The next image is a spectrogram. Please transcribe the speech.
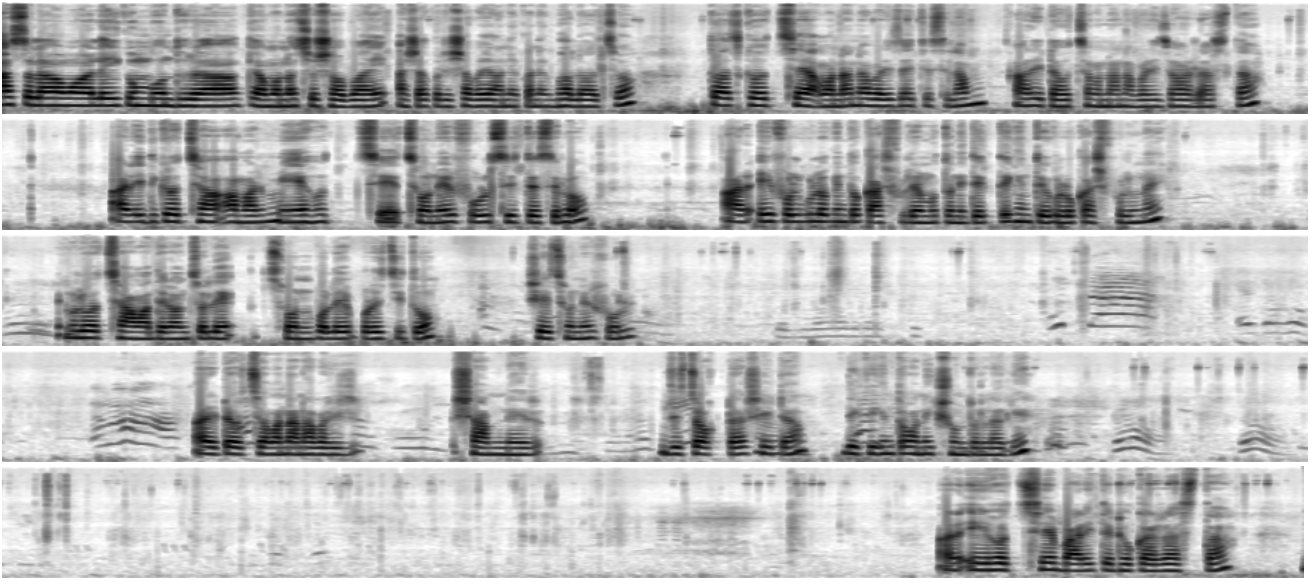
আসসালামু আলাইকুম বন্ধুরা, কেমন আছো সবাই? আশা করি সবাই অনেক অনেক ভালো আছো। তো আজকে হচ্ছে আমার নানা বাড়ি যাইতেছিলাম, আর এটা হচ্ছে আমার নানা বাড়ি যাওয়ার রাস্তা। আর এদিকে হচ্ছে আমার মেয়ে হচ্ছে ছনের ফুল ছিঁড়তেছিল আর এই ফুলগুলো কিন্তু কাশফুলের মতনই দেখতে, কিন্তু এগুলো কাশফুল নয়। এগুলো হচ্ছে আমাদের অঞ্চলে ছন বলে পরিচিত, সেই ছনের ফুল। আর এটা হচ্ছে আমার নানা বাড়ির সামনের যে চকটা সেটা। দেখতে কিন্তু অনেক সুন্দর লাগে। আর এই হচ্ছে বাড়িতে ঢোকার রাস্তা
